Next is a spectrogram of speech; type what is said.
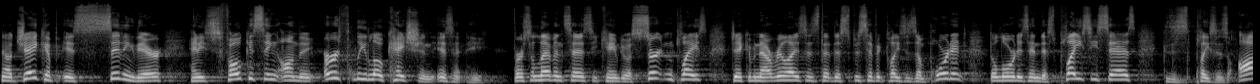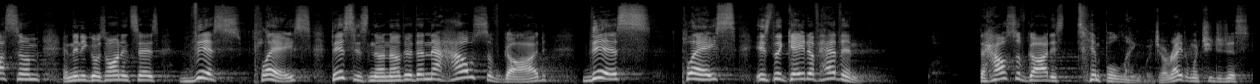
Now, Jacob is sitting there and he's focusing on the earthly location, isn't he? Verse 11 says he came to a certain place. Jacob now realizes that this specific place is important. The Lord is in this place, he says, because this place is awesome. And then he goes on and says, This place, this is none other than the house of God. This place is the gate of heaven. The house of God is temple language, all right? I want you to just,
